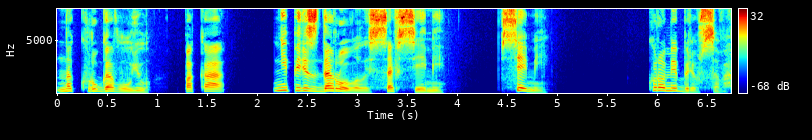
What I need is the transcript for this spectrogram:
на круговую, пока не перездоровалась со всеми, всеми кроме Брюсова.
